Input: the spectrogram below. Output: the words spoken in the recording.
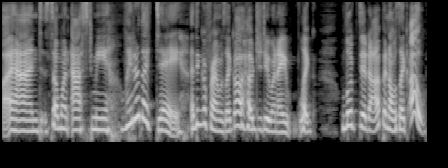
And someone asked me later that day, I think a friend was like, Oh, how'd you do? And I like looked it up and I was like, Oh,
